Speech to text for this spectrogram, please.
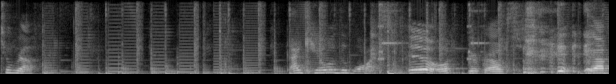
too rough. I killed the wasp. Ew, you're gross. You have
